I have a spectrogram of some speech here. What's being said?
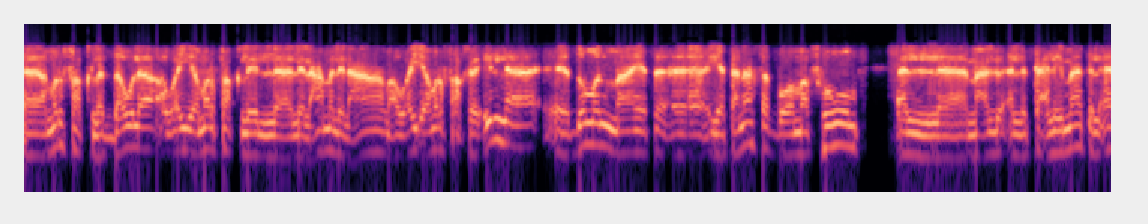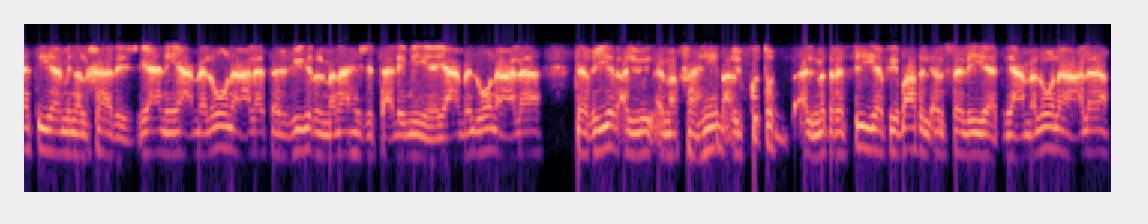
آه، مرفق للدولة أو أي مرفق للعمل العام أو أي مرفق إلا ضمن ما آه، يتناسب ومفهوم التعليمات الآتية من الخارج يعني يعملون على تغيير المناهج التعليمية يعملون على تغيير المفاهيم الكتب المدرسية في بعض الإرساليات يعملون على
